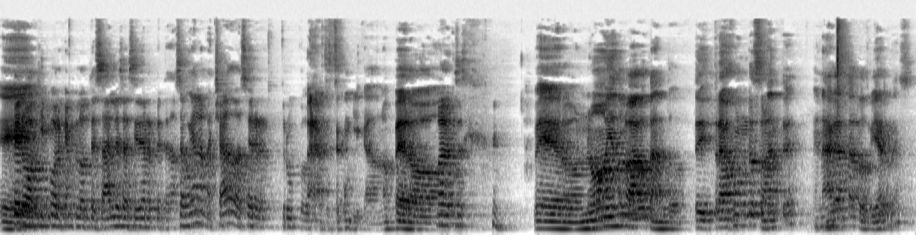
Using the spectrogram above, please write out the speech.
Eh, Pero aquí, por ejemplo, te sales así de repente, no sé, voy a la Machado a hacer trucos. Bueno, pues está complicado, ¿no? Pero. Bueno, pues, Pero no, yo no lo hago tanto. Trabajo en un restaurante en Agatha los viernes.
